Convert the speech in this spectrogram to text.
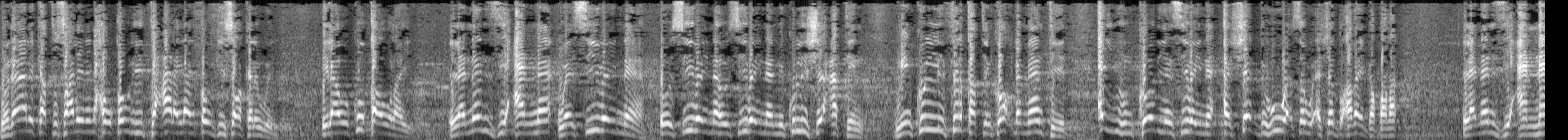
Wadaalika tusaaleyna naxwu qowlihi tacaala ilaahay qowlkiisa oo kale weeye ilaa ku qowlay lanansicanna waa siibaynaa oo siibaynaa min kulli shiicatin min kulli firqatin koox dhammaanteed ayuhum koodiyaan siibaynaa ashaddu huwa isagu ashaddu adayga badan. Lanansicanna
